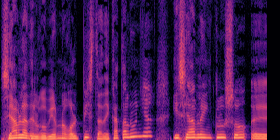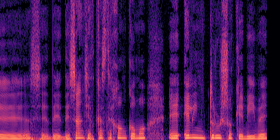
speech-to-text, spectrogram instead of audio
Se habla del gobierno golpista de Cataluña y se habla incluso eh, de, Sánchez Castejón como eh, el intruso que vive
